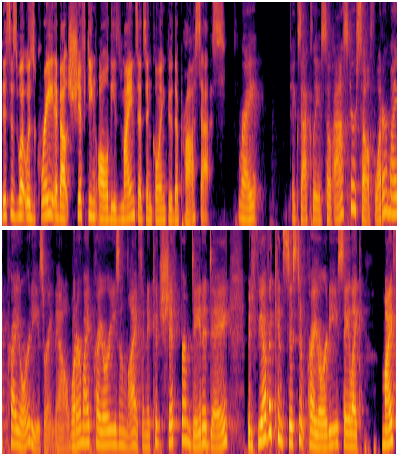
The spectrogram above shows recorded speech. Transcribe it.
this is what was great about shifting all these mindsets and going through the process. Right. Exactly. So ask yourself, what are my priorities right now? What are my priorities in life? And it could shift from day to day. But if you have a consistent priority, say, like, my f-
